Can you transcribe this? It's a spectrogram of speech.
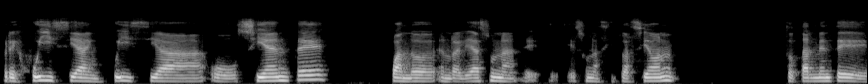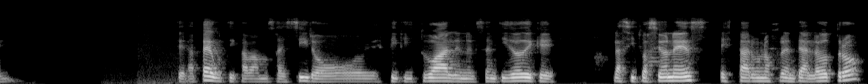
prejuicia, enjuicia o siente cuando en realidad es una, eh, es una situación totalmente terapéutica, vamos a decir, o espiritual, en el sentido de que la situación es estar uno frente al otro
